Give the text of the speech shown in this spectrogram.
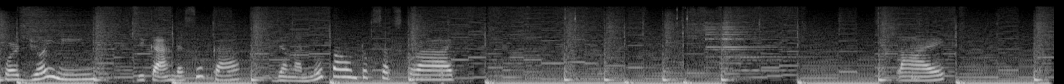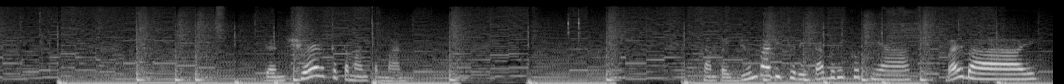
for joining. Jika Anda suka, jangan lupa untuk subscribe, like, dan share ke teman-teman. Sampai jumpa di cerita berikutnya. Bye-bye. with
